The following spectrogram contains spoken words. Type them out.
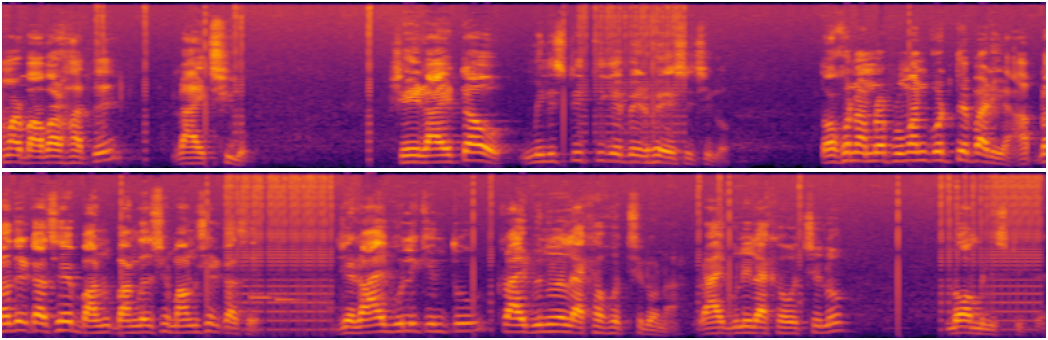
আমার বাবার হাতে রায় ছিল। সেই রায়টাও মিনিস্ট্রির থেকে বের হয়ে এসেছিল। তখন আমরা প্রমাণ করতে পারি আপনাদের কাছে বাংলাদেশের মানুষের কাছে যে রায়গুলি কিন্তু ট্রাইব্যুনালে লেখা হচ্ছিল না। রায়গুলি লেখা হচ্ছিল ল মিনিস্ট্রিতে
